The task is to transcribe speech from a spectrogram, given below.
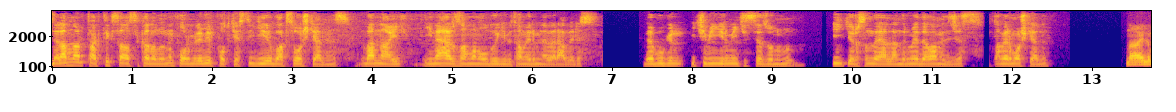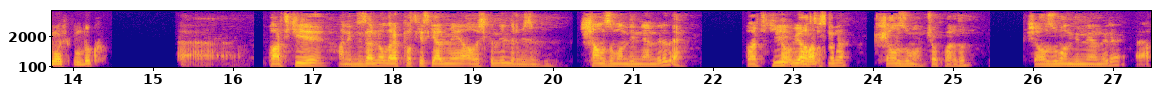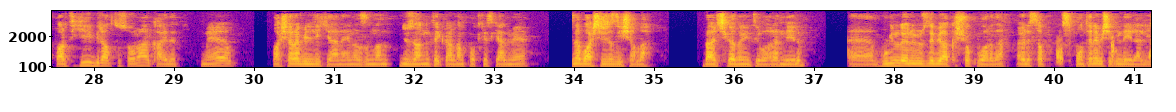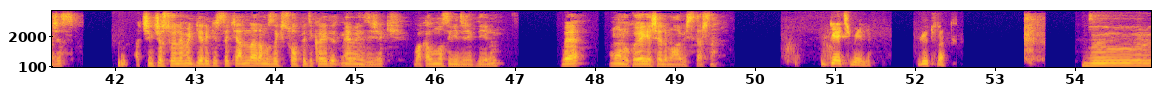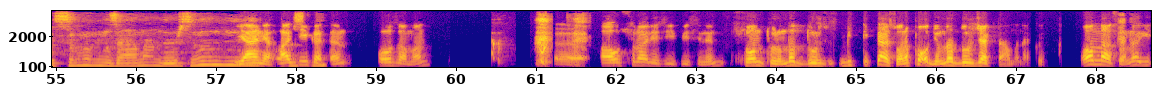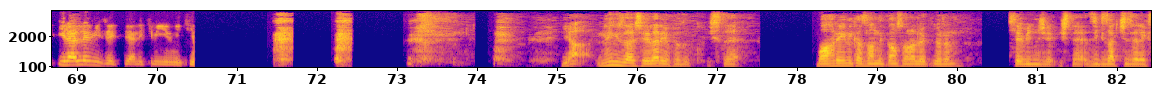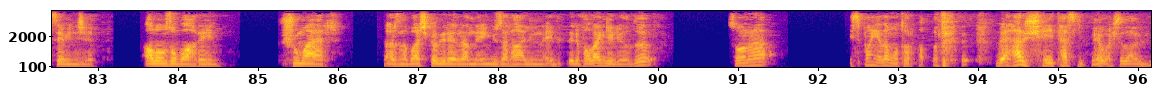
Selamlar Taktik Sahası kanalının Formula 1 podcast'i Gearbox'a hoş geldiniz. Ben Nail. Yine her zaman olduğu gibi Tamer'imle beraberiz. Ve bugün 2022 sezonunun ilk yarısını değerlendirmeye devam edeceğiz. Tamer'im hoş geldin. Nail'im hoş bulduk. Ee, Part 2'yi hani düzenli olarak podcast gelmeye alışkın değildir bizim şanzuman dinleyenleri de. Part 2'yi bir hafta sonra şanzuman çok pardon. Şanzuman dinleyenleri e, Part 2'yi bir hafta sonra kaydetmeye başarabildik yani en azından düzenli tekrardan podcast gelmeye yine başlayacağız inşallah. Belçika'dan itibaren diyelim. Ee, bugün de önümüzde bir akış yok bu arada. Öyle spontane bir şekilde ilerleyeceğiz. Açıkça söylemek gerekirse kendi aramızdaki sohbeti kayıt etmeye benzeyecek. Bakalım nasıl gidecek diyelim. Ve Monaco'ya geçelim abi istersen. Geçmeyelim. Lütfen. Dursun zaman dursun. Yani hakikaten o zaman e, Avustralya GP'sinin son turunda dur, bittikten sonra podyumda duracaktı amına koyayım. Ondan sonra ilerlemeyecekti yani 2022. ya ne güzel şeyler yapıyorduk. İşte Bahreyn'i kazandıktan sonra Leclerc'ün sevinci, işte zigzag çizerek sevinci, Alonso Bahreyn, Schumacher tarzında başka bir evrende en güzel halinle editleri falan geliyordu. Sonra İspanya'da motor patladı ve her şey ters gitmeye başladı abi.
